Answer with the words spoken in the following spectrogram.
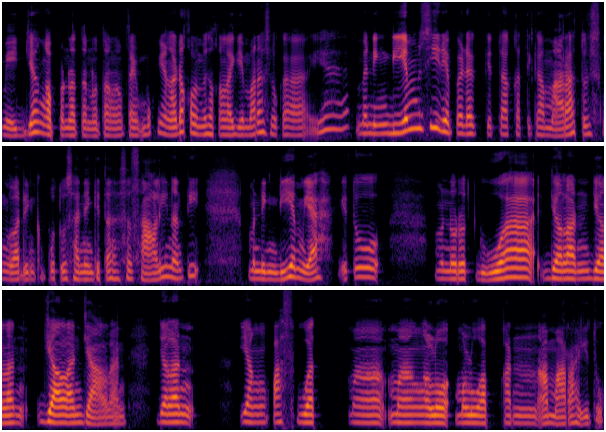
meja nggak pernah tentang tembok. Yang ada kalau misalkan lagi marah suka ya mending diem sih daripada kita ketika marah terus ngeluarin keputusan yang kita sesali nanti mending diem ya. Itu menurut gua jalan-jalan jalan-jalan jalan yang pas buat me mengelu meluapkan amarah itu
